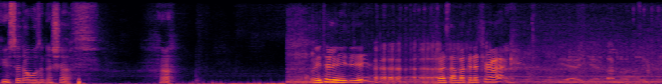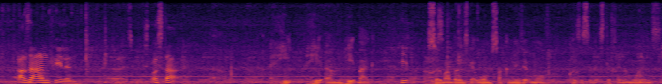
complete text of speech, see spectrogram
Who said I wasn't a chef? Huh. What are you telling me, dude? First time back on the track? Yeah, yeah, that not thing. How's that hand feeling? Uh. What's that? A heat, heat, um, heat bag. Heat. oh, so my bones get warm, so I can move it more because it's a bit stiffer in the mornings.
